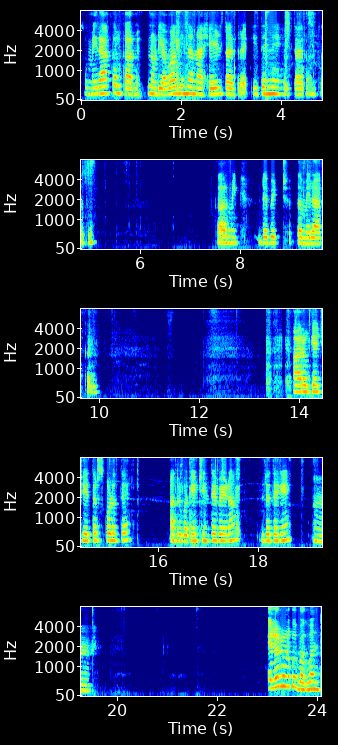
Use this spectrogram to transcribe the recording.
so miracle karmic ನೋಡಿ ಯಾವಾಗಿಂದ ನಾ ಹೇಳ್ತಾ ಇದ್ರೆ ಇದನ್ನೇ ಹೇಳ್ತಾ ಇರೋವಂಥದ್ದು. ಕಾರ್ಮಿಕ್ ಡೆಬಿಟ್ ದ ಮಿರಾಕಲ್ ಆರೋಗ್ಯ ಚೇತರಿಸ್ಕೊಳ್ಳುತ್ತೆ. ಅದ್ರ ಬಗ್ಗೆ ಚಿಂತೆ ಬೇಡ. ಜೊತೆಗೆ ಮ್, ಎಲ್ಲರೊಳಗೂ ಭಗವಂತ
